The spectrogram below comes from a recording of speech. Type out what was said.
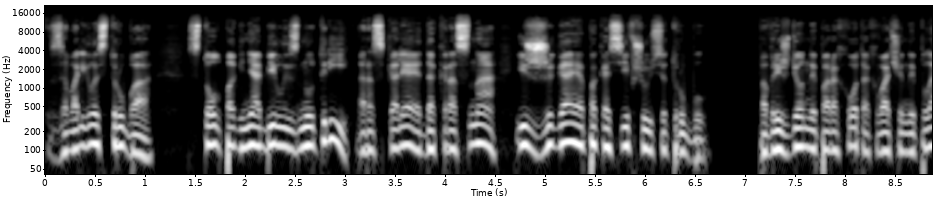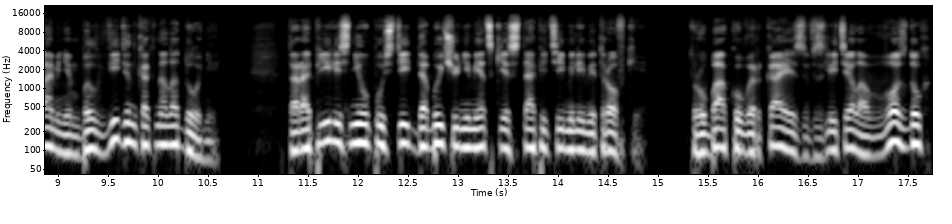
Завалилась труба. Столб огня бил изнутри, раскаляя до красна и сжигая покосившуюся трубу. Поврежденный пароход, охваченный пламенем, был виден как на ладони. Торопились не упустить добычу немецкие 105 миллиметровки. Труба, кувыркаясь, взлетела в воздух,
